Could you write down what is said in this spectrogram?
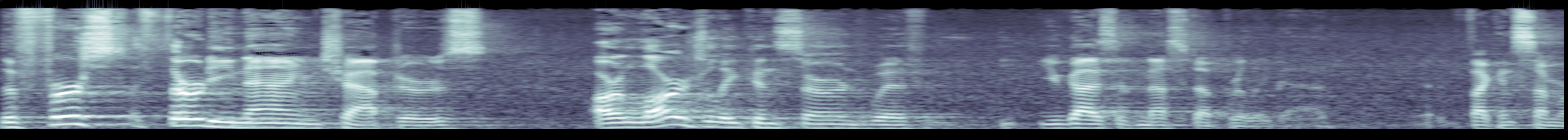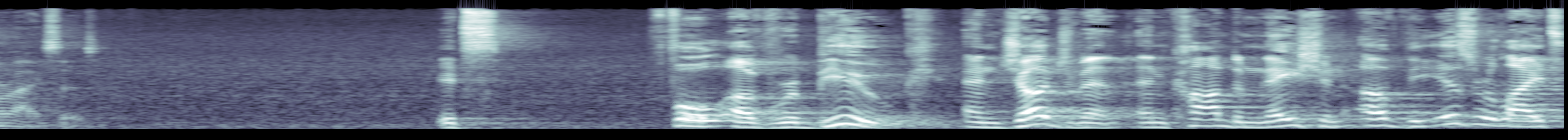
The first 39 chapters are largely concerned with you guys have messed up really bad, if I can summarize it. It's full of rebuke and judgment and condemnation of the Israelites,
